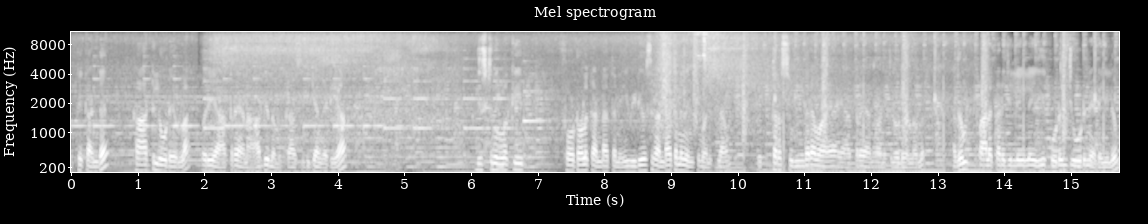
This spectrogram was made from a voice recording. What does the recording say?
ഒക്കെ കണ്ട് കാട്ടിലൂടെയുള്ള ഒരു യാത്രയാണ് ആദ്യം നമുക്ക് ആസ്വദിക്കാൻ കഴിയുക. ജസ്റ്റ് നിങ്ങൾക്ക് ഈ ഫോട്ടോകൾ കണ്ടാൽ തന്നെ ഈ വീഡിയോസ് കണ്ടാൽ തന്നെ നിങ്ങൾക്ക് മനസ്സിലാവും എത്ര സുന്ദരമായ യാത്രയാണ് വനത്തിലൂടെ ഉള്ളത്. അതും പാലക്കാട് ജില്ലയിലെ ഈ കൊടും ചൂടിനിടയിലും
